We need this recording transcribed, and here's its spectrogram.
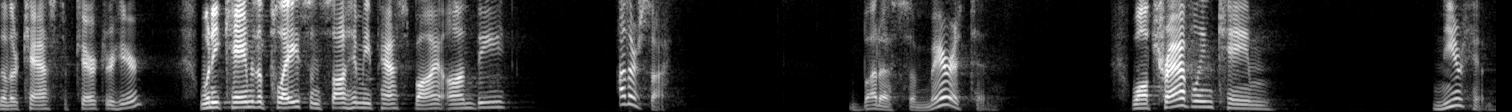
another cast of character here. When he came to the place and saw him, he passed by on the other side. But a Samaritan, while traveling, came near him.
